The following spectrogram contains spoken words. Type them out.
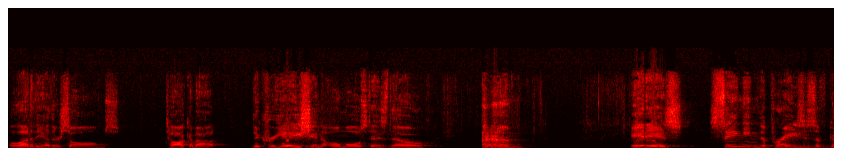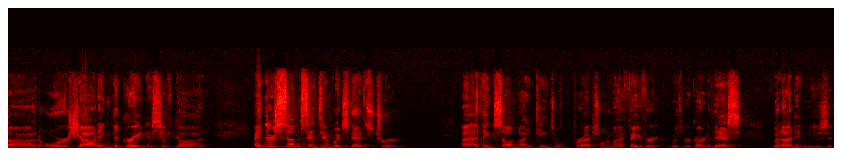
a lot of the other Psalms, talk about the creation almost as though it is singing the praises of God or shouting the greatness of God. And there's some sense in which that's true. I think Psalm 19 is perhaps one of my favorite with regard to this, but I didn't use it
